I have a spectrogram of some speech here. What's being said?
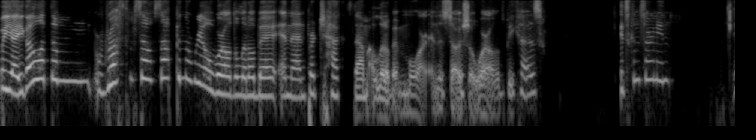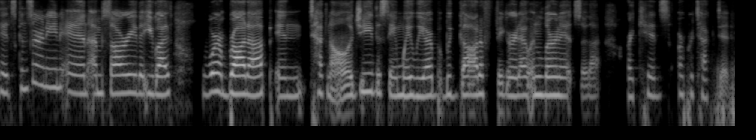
But yeah, you gotta let them rough themselves up in the real world a little bit and then protect them a little bit more in the social world because it's concerning. It's concerning. And I'm sorry that you guys weren't brought up in technology the same way we are, but we gotta figure it out and learn it so that our kids are protected.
